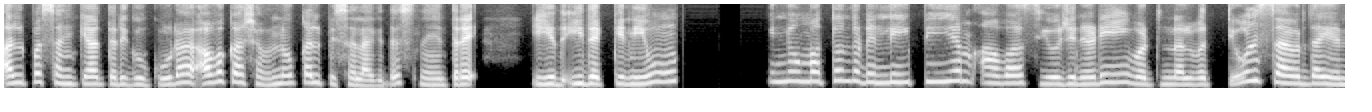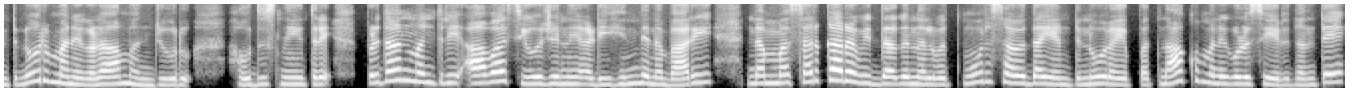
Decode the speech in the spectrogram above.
ಅಲ್ಪಸಂಖ್ಯಾತರಿಗೂ ಕೂಡ ಅವಕಾಶವನ್ನು ಕಲ್ಪಿಸಲಾಗಿದೆ ಸ್ನೇಹಿತರೆ. ಇದ್- ಇದಕ್ಕೆ ನೀವು ಇನ್ನು ಮತ್ತೊಂದೆಡೆಯಲ್ಲಿ ಪಿಎಂ ಆವಾಸ್ ಯೋಜನೆಯಡಿ ಒಟ್ಟು ನಲವತ್ತೇಳು ಸಾವಿರದ ಎಂಟುನೂರು ಮನೆಗಳ ಮಂಜೂರು. ಹೌದು ಸ್ನೇಹಿತರೆ, ಪ್ರಧಾನ ಮಂತ್ರಿ ಆವಾಸ್ ಯೋಜನೆ ಅಡಿ ಹಿಂದಿನ ಬಾರಿ ನಮ್ಮ ಸರ್ಕಾರವಿದ್ದಾಗ ನಲವತ್ಮೂರು ಸಾವಿರದ ಎಂಟುನೂರ ಎಪ್ಪತ್ನಾಲ್ಕು ಮನೆಗಳು ಸೇರಿದಂತೆ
